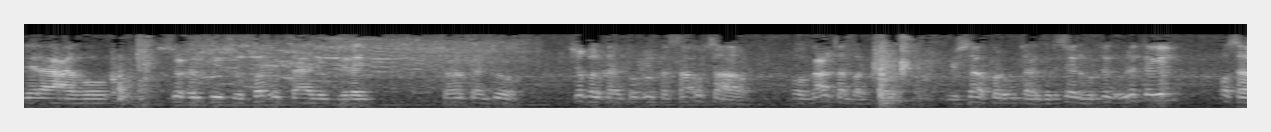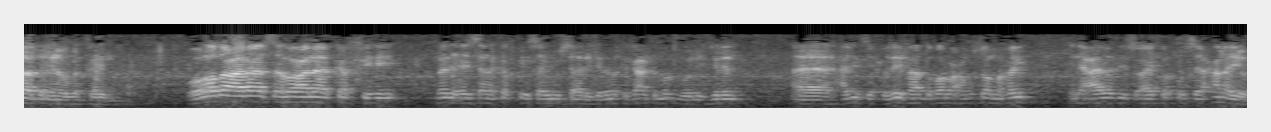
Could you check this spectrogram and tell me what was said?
diraacahu suxulkiisuu kor u taagi jiray suxulka intuu jiqilka intuu dhulka saa u saaro oo gacanta barko yuusaa kor ugu taagi jiray si ayna hurdada ula tegin oo salaada ayna uga tegin wa wadaca ra'sahu calaa kafihi madaxiisana kafkiisa ayuu saari jiray marka gacanta ma gooli jirin xadiidkii xudayfa hadda kahor waxaan ku soo maray inay caadadiisu ahayd kolkuu seexanayo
